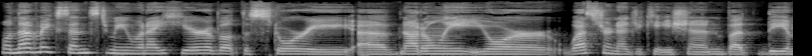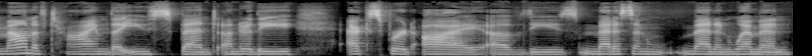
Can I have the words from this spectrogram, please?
well that makes sense to me when i hear about the story of not only your western education but the amount of time that you spent under the expert eye of these medicine men and women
